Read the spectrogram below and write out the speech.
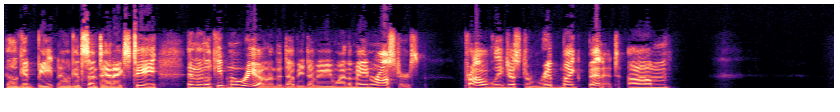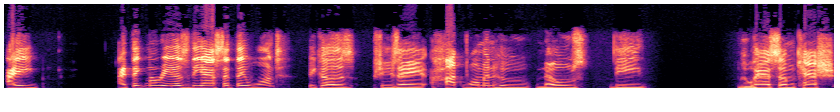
He'll get beat and he'll get sent to NXT, and then they'll keep Maria on the WWE one of the main rosters. Probably just to rib Mike Bennett. Um, I, I think Maria's the asset they want because she's a hot woman who knows the, who has some cash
